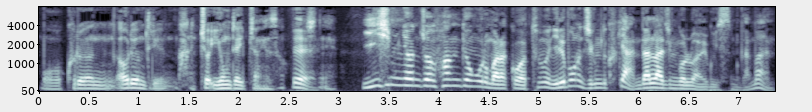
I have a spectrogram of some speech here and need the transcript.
뭐 그런 어려움들이 많죠 이용자 입장에서. 예. 네. 20년 전 환경으로 말할 것 같으면 일본은 지금도 크게 안 달라진 걸로 알고 있습니다만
